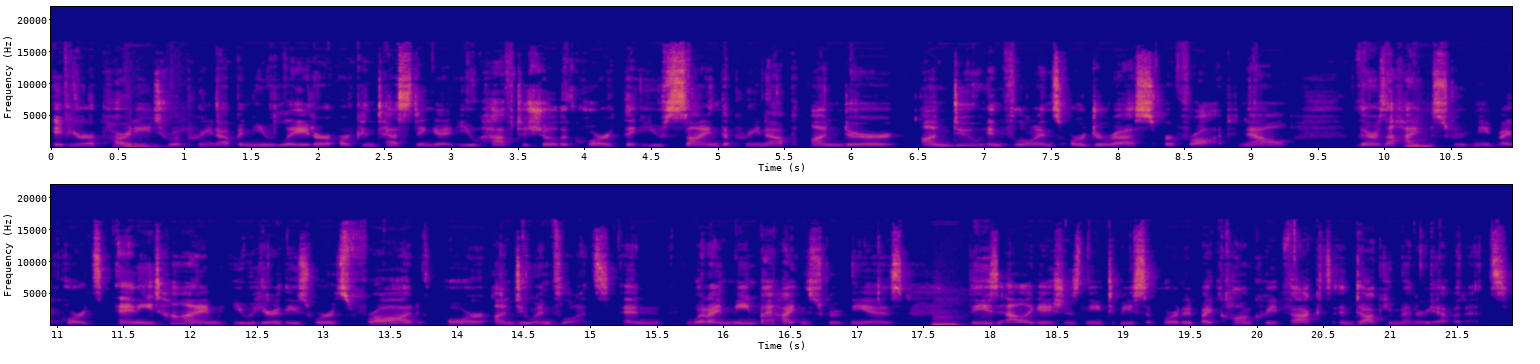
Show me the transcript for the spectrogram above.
if you're a party to a prenup and you later are contesting it, you have to show the court that you signed the prenup under undue influence or duress or fraud. Now, there's a heightened mm. scrutiny by courts anytime you hear these words fraud or undue influence. And what I mean by heightened scrutiny is mm. these allegations need to be supported by concrete facts and documentary evidence.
